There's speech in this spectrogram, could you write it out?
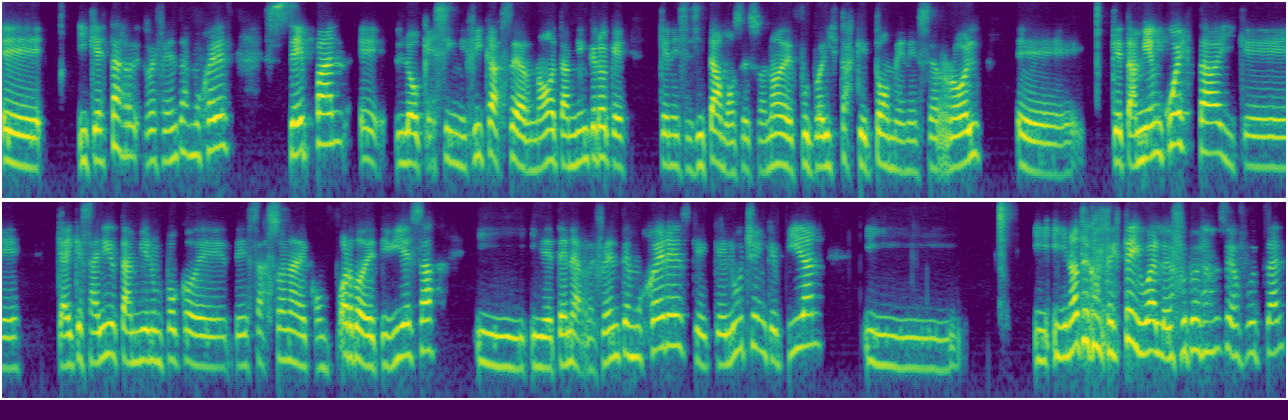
eh, y que estas referentes mujeres sepan eh, lo que significa ser, ¿no? También creo que, necesitamos eso, ¿no? De futbolistas que tomen ese rol, eh, que también cuesta y que, hay que salir también un poco de, de esa zona de confort o de tibieza y, de tener referentes mujeres que, luchen, que pidan y, y, no te contesté igual lo de fútbol 11 o futsal,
